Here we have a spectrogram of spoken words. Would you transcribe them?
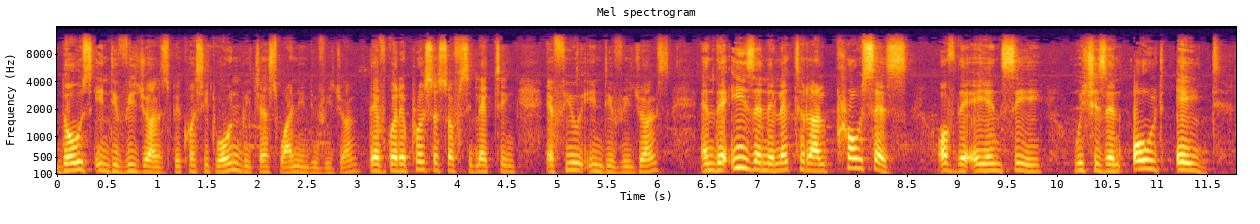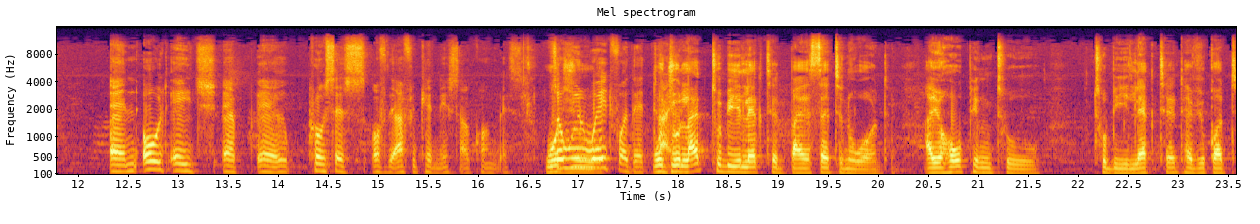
those individuals because it won't be just one individual. They've got a process of selecting a few individuals. And there is an electoral process of the ANC, which is an old age, an old age uh, uh, process of the African National Congress. Would so we'll you- wait for that time. Would you like to be elected by a certain ward? Are you hoping to to be elected? Have you got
